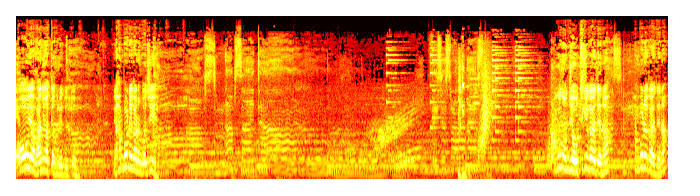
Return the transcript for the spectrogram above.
어, 야, 많이 왔다, 그래도 또. 야, 한 번에 가는 거지? 이건 언제 어떻게 가야 되나? 한 번에 가야 되나?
